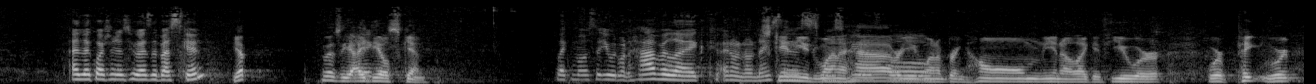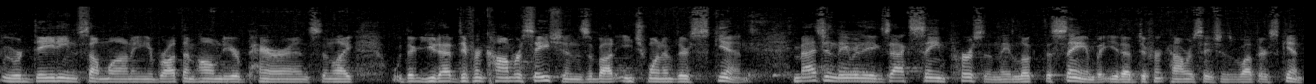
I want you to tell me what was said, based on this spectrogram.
and the question is who has the best skin? Yep. Who has the like, ideal skin? Like most that you would want to have, or like, I don't know, nicest, Skin you'd want to have, or you want to bring home. You know, like if you were. Were, were, we were dating someone and you brought them home to your parents and like you'd have different conversations about each one of their skin Imagine they were the exact same person. They looked the same, but you'd have different conversations about their skin.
